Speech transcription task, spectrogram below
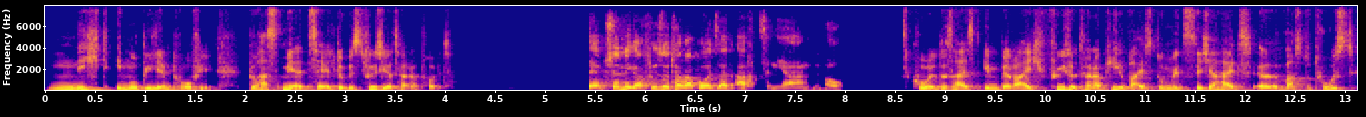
nicht Immobilienprofi. Du hast mir erzählt, du bist Physiotherapeut. Selbstständiger Physiotherapeut seit 18 Jahren, genau. Cool. Das heißt, im Bereich Physiotherapie weißt du mit Sicherheit, äh, was du tust.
